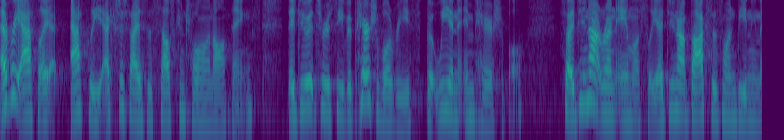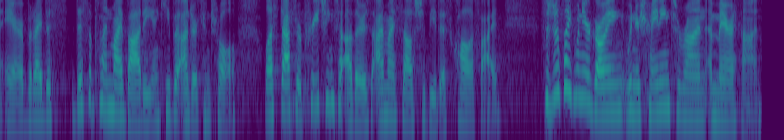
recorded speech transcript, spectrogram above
Every athlete, athlete exercises self control in all things. They do it to receive a perishable wreath, but we an imperishable. So I do not run aimlessly. I do not box as one beating the air, but I dis- discipline my body and keep it under control, lest after preaching to others, I myself should be disqualified. So just like when you're going, when you're training to run a marathon,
